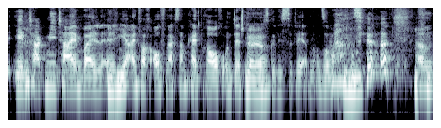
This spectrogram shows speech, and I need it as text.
jeden Tag Me-Time, weil äh, mhm. er einfach Aufmerksamkeit braucht und der Stall ja, ja. muss gewistet werden und sowas. Mhm. ähm,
